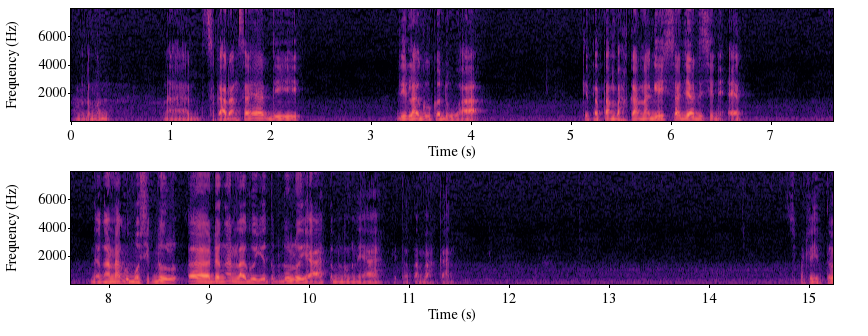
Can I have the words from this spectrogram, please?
teman-teman. Nah, sekarang saya di di lagu kedua kita tambahkan lagi saja di sini add. Dengan lagu musik dulu uh, dengan lagu YouTube dulu ya, teman-teman ya, kita tambahkan. Seperti itu,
